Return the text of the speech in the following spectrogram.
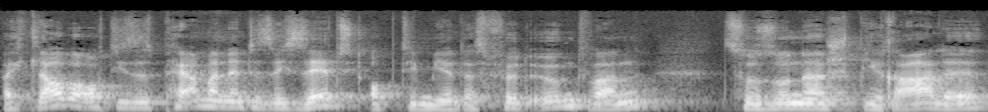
Weil ich glaube auch dieses permanente sich selbst optimieren, das führt irgendwann zu so einer Spirale,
